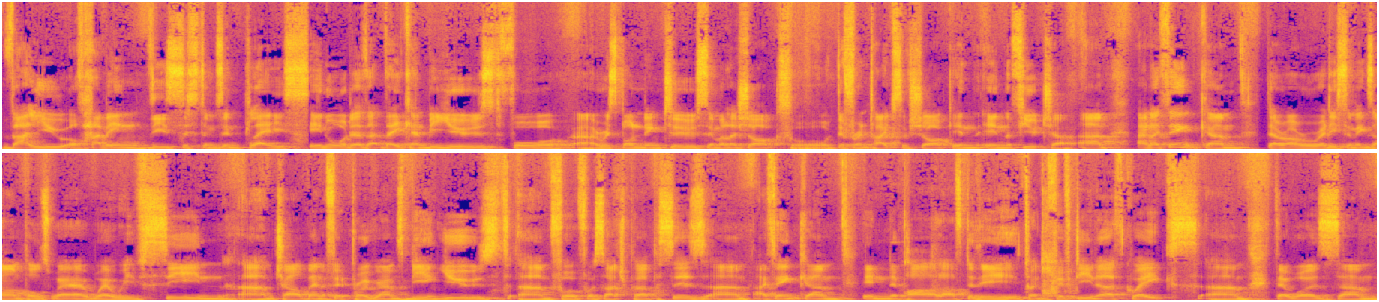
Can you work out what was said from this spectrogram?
value of having these systems in place in order that they can be used for uh, responding to similar shocks or different types of shock in in the future. Um, and I think um, there are already some examples where where we've seen um, child benefit programs being used um, for for such purposes. Um, I think um, in Nepal after the 2015 earthquakes, there was a,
